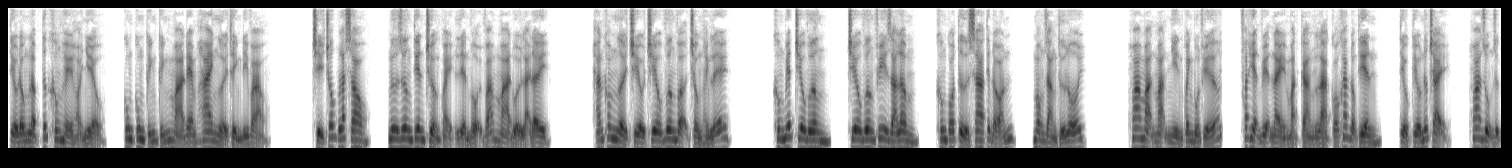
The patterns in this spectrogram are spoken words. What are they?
Tiểu đồng lập tức không hề hỏi nhiều, cung cung kính kính mà đem hai người thỉnh đi vào. Chỉ chốc lát sau, ngư dương tiên trưởng quậy liền vội vã mà đuổi lại đây. Hắn không người chiều chiêu vương vợ chồng hành lễ. Không biết chiêu vương, chiêu vương phi giá lâm, không có từ xa tiếp đón, mong rằng thứ lỗi. Hoa mạn mạn nhìn quanh bốn phía, phát hiện viện này mặt càng là có khác động thiên, tiểu kiêu nước chảy, hoa rụng rực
